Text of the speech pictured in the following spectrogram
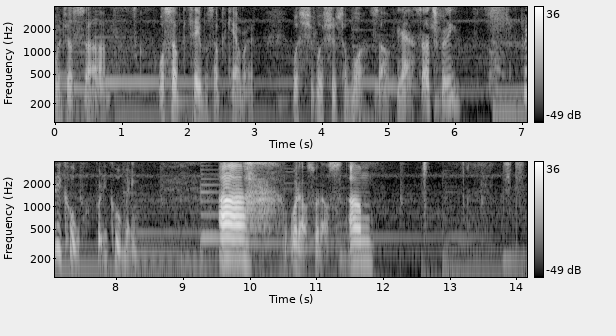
we'll just uh, we'll up the table, up the camera, we'll sh- we'll shoot some more. So yeah, so it's pretty pretty cool, pretty cool, man. Uh, what else? What else? Um.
